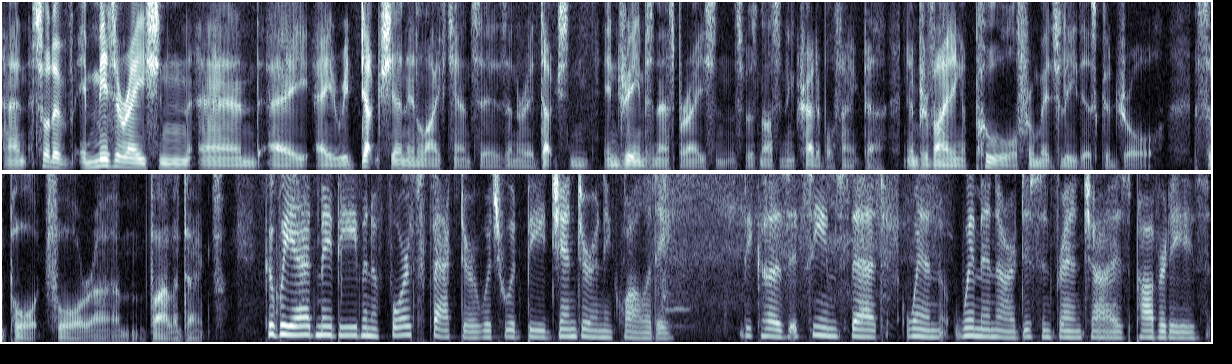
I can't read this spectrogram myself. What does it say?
and sort of immiseration and a, a reduction in life chances and a reduction in dreams and aspirations was not an incredible factor in providing a pool from which leaders could draw support for um, violent acts. Could we add maybe even a fourth factor, which would be gender inequality? Because it seems that when women are disenfranchised, poverty is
